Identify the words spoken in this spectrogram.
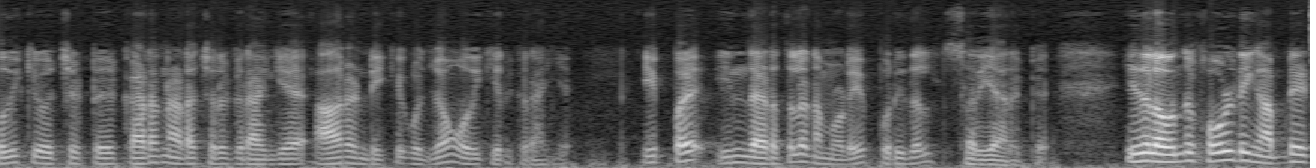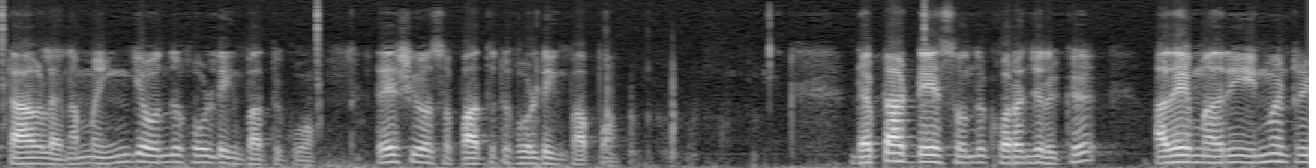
ஒதுக்கி வச்சுட்டு கடன் அடைச்சிருக்கிறாங்க. ஆர்என்டிக்கு கொஞ்சம் ஒதுக்கி இருக்கிறாங்க இப்போ இந்த இடத்துல நம்மளுடைய புரிதல் சரியாக இருக்குது இதில் வந்து ஹோல்டிங் அப்டேட் ஆகலை. நம்ம இங்கே வந்து ஹோல்டிங் பார்த்துக்குவோம். ரேஷியோஸை பார்த்துட்டு ஹோல்டிங் பார்ப்போம். டெப்டாட் டேஸ் வந்து குறைஞ்சிருக்கு. அதே மாதிரி இன்வென்ட்ரி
